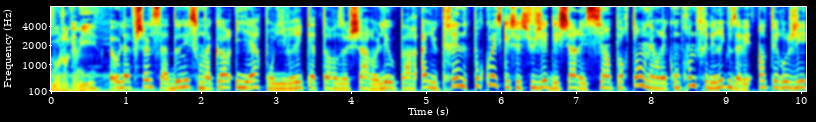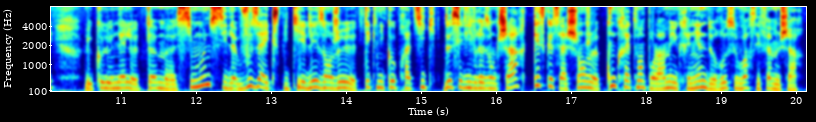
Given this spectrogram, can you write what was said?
Bonjour Camille. Olaf Scholz a donné son accord hier pour livrer 14 chars Léopard à l'Ukraine. Pourquoi est-ce que ce sujet des chars est si important? On aimerait comprendre. Frédéric, vous avez interrogé le colonel Tom Simmons. Il vous a expliqué les enjeux technico-pratiques de ces livraisons de chars. Qu'est-ce que ça change concrètement pour l'armée ukrainienne de recevoir ces fameux chars?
